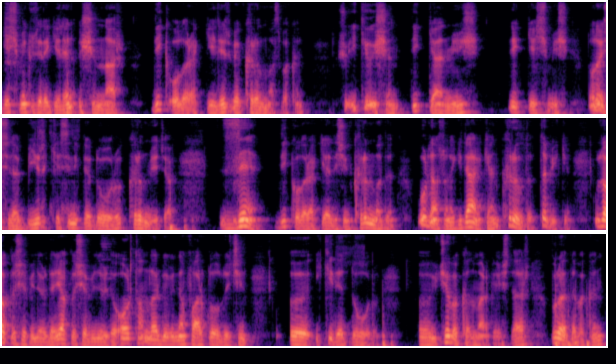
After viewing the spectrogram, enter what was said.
geçmek üzere gelen ışınlar dik olarak gelir ve kırılmaz bakın. Şu iki ışın dik gelmiş, dik geçmiş. Dolayısıyla bir kesinlikle doğru kırılmayacak. Z dik olarak geldiği için kırılmadı. Buradan sonra giderken kırıldı tabii ki. Uzaklaşabilir de. Ortamlar birbirinden farklı olduğu için I2 de doğru. I3'e bakalım arkadaşlar. Burada bakın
